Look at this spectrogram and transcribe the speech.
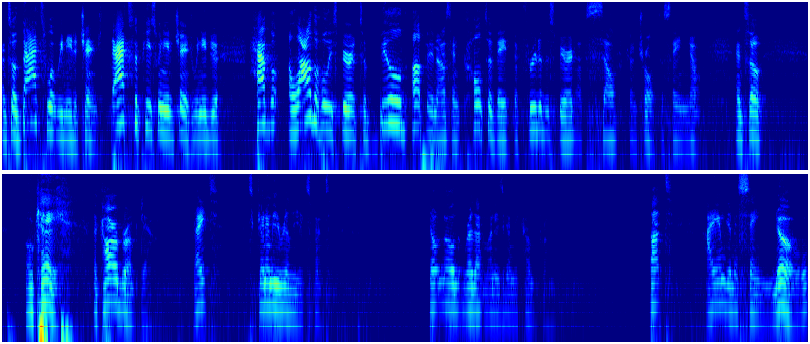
And so that's what we need to change. That's the piece we need to change. We need to have the, allow the Holy Spirit to build up in us and cultivate the fruit of the Spirit of self control, to say no. And so, okay, the car broke down, right? It's going to be really expensive. Don't know where that money is going to come from. But I am going to say no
